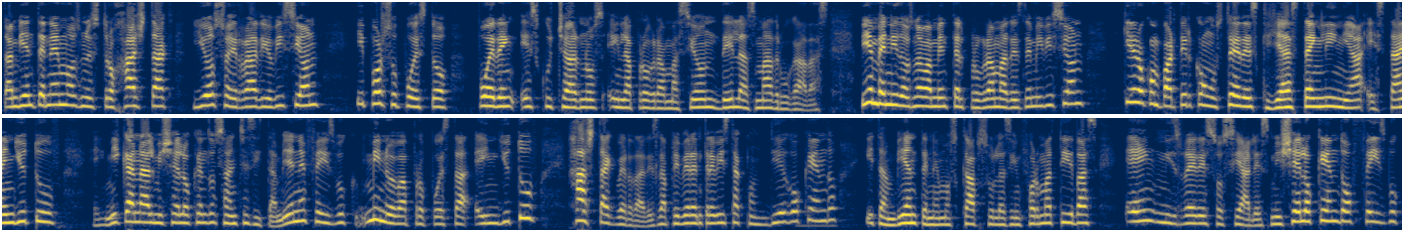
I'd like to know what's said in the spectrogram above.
También tenemos nuestro hashtag Yo Soy Radiovisión y por supuesto pueden escucharnos en la programación de las madrugadas. Bienvenidos nuevamente al programa Desde Mi Visión quiero compartir con ustedes que ya está en línea, está en YouTube, en mi canal Michelle Oquendo Sánchez y también en Facebook, mi nueva propuesta en YouTube, hashtag verdad. Es la primera entrevista con Diego Oquendo y también tenemos cápsulas informativas en mis redes sociales, Michelle Oquendo, Facebook,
